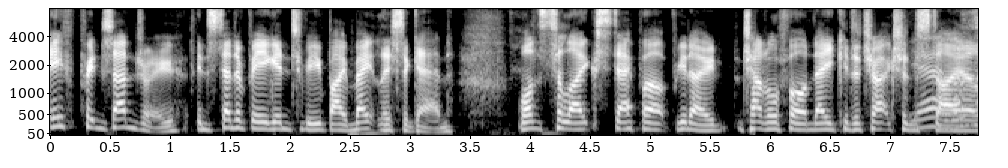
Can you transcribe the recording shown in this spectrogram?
if Prince Andrew, instead of being interviewed by Maitlis again, wants to like step up, you know, Channel 4 naked attraction Yeah. style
